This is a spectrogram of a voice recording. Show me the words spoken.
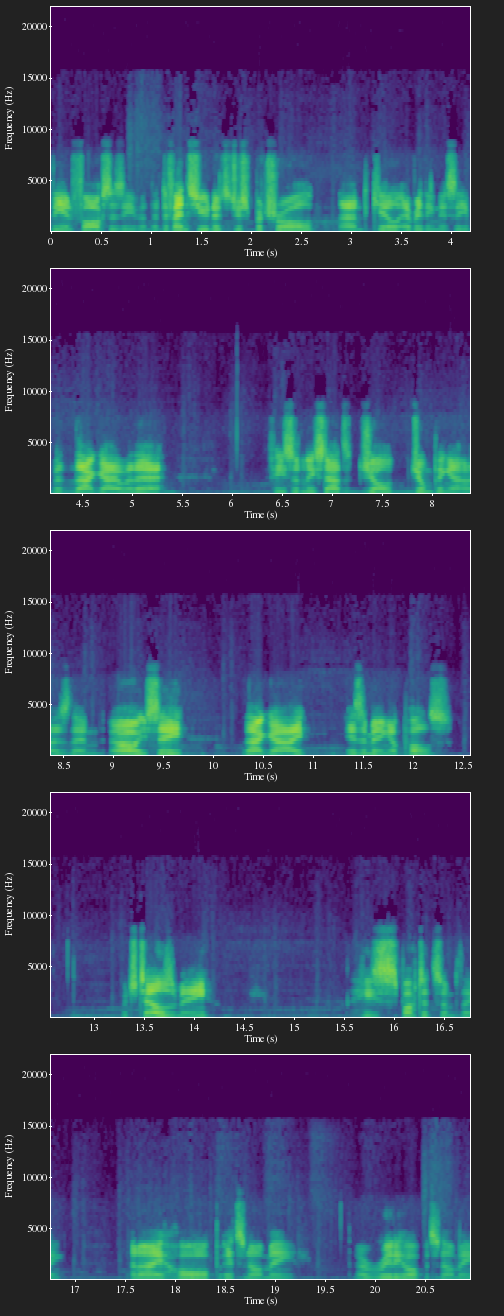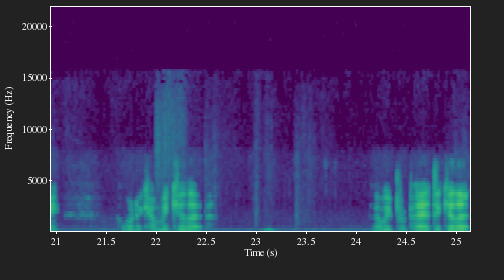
the enforcers even. The defense units just patrol and kill everything they see, but that guy over there, if he suddenly starts jumping at us, then oh, you see, that guy is emitting a pulse, which tells me he's spotted something, and I hope it's not me. I really hope it's not me. I wonder, can we kill it? Are we prepared to kill it?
